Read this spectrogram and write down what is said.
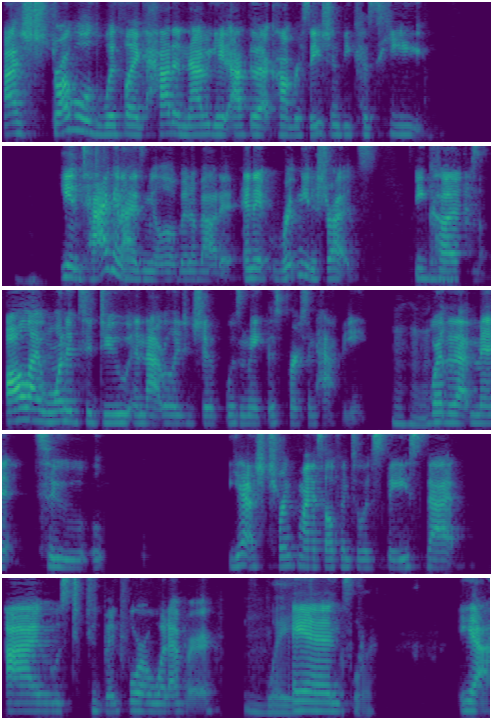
I struggled with like how to navigate after that conversation because he he antagonized me a little bit about it and it ripped me to shreds. because mm-hmm. all I wanted to do in that relationship was make this person happy. Mm-hmm. Whether that meant to, yeah, shrink myself into a space that I was too big for or whatever. Way and yeah.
